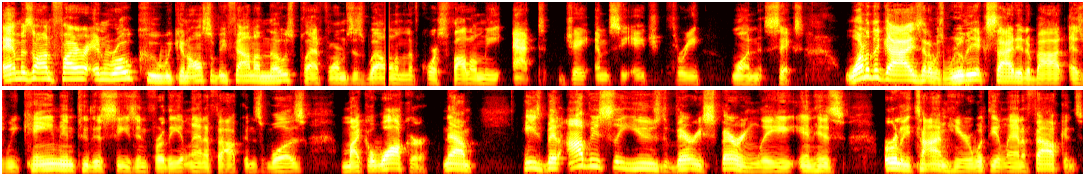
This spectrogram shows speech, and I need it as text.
Amazon Fire and Roku, we can also be found on those platforms as well. And of course, follow me at JMCH316. One of the guys that I was really excited about as we came into this season for the Atlanta Falcons was Mykal Walker. Now, he's been obviously used very sparingly in his early time here with the Atlanta Falcons.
